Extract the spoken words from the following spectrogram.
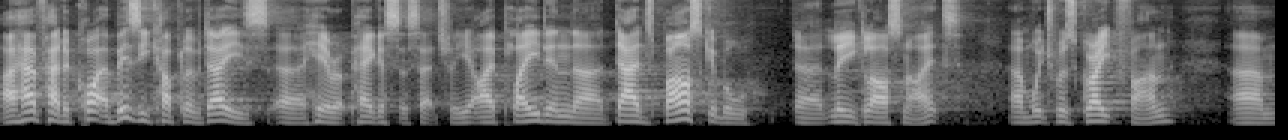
I have had a quite a busy couple of days uh, here at Pegasus, actually. I played in the Dad's basketball uh, league last night, um, which was great fun. Um,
